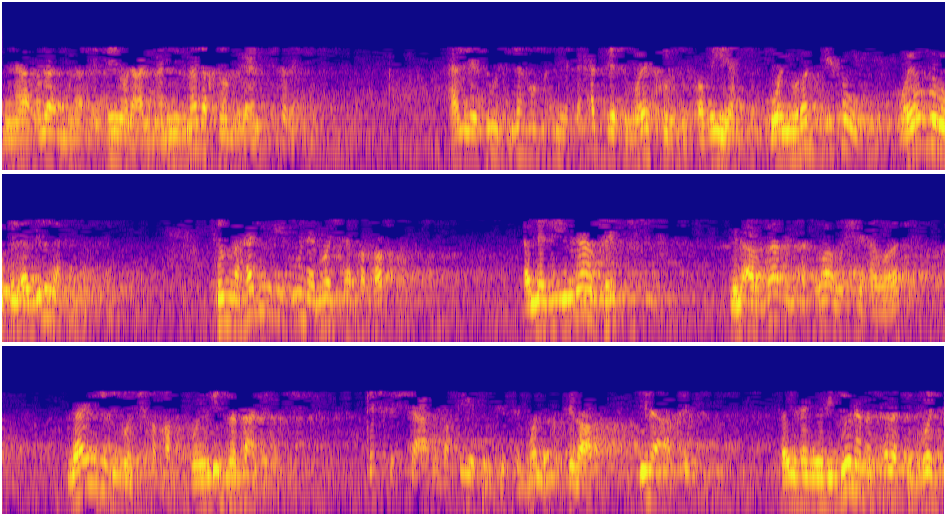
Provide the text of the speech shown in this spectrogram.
من هؤلاء المنافقين والعلمانيين ما دخلهم بالعلم الشرعي. هل يجوز لهم أن يتحدثوا ويدخلوا في القضية ويرجحوا وينظروا في الأدلة؟ ثم هل يريدون الوجه فقط الذي يناقش من أرباب الأهواء والشهوات؟ لا يريد الوجه فقط ويريد ما بعد الوجه. كشف الشعر وبقية الجسم والاختلاط إلى آخره. فإذا يريدون مسألة الوجه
